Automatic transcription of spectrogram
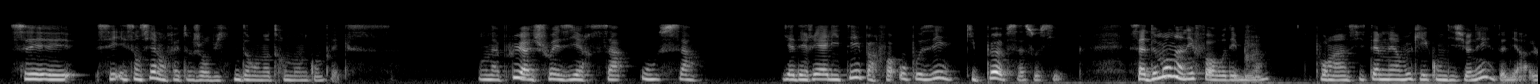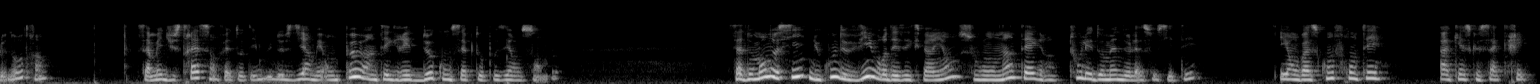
C'est essentiel en fait aujourd'hui dans notre monde complexe. On n'a plus à choisir ça ou ça. Il y a des réalités parfois opposées qui peuvent s'associer. Ça demande un effort au début. Hein. Pour un système nerveux qui est conditionné, c'est-à-dire le nôtre, hein. ça met du stress en fait au début de se dire mais on peut intégrer deux concepts opposés ensemble. Ça demande aussi, du coup, de vivre des expériences où on intègre tous les domaines de la société et on va se confronter à qu'est-ce que ça crée.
